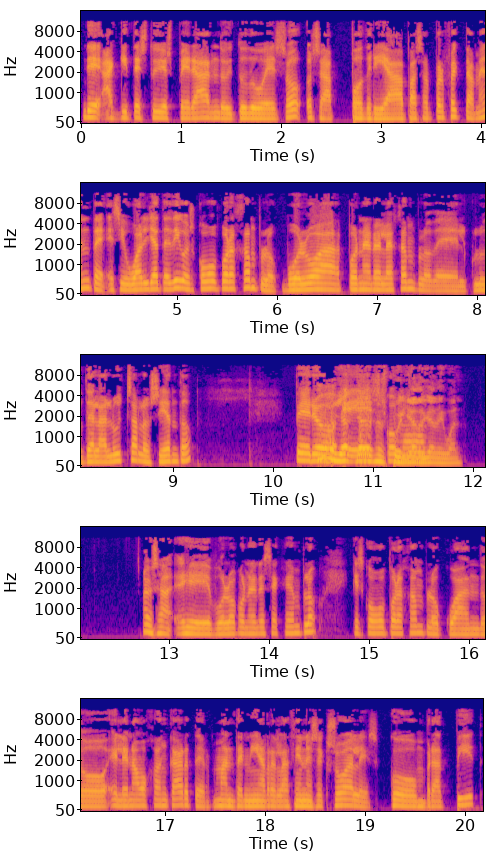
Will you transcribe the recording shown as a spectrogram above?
de aquí te estoy esperando y todo eso, o sea, podría pasar perfectamente. Es igual, ya te digo, es como, por ejemplo, vuelvo a poner el ejemplo del Club de la Lucha, lo siento, pero No, ya, ya has como- ya da igual. o sea, eh, vuelvo a poner ese ejemplo, que es como, por ejemplo, cuando Elena Bohan Carter mantenía relaciones sexuales con Brad Pitt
